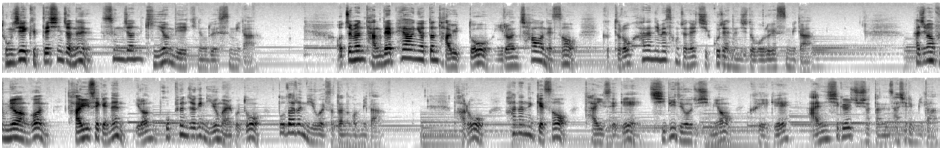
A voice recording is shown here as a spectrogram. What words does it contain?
동시에 그때 신전은 승전 기념비의 기능도 했습니다. 어쩌면 당대 패왕이었던 다윗도 이런 차원에서 그토록 하나님의 성전을 짓고자 했는지도 모르겠습니다. 하지만 분명한 건 다윗에게는 이런 보편적인 이유 말고도 또 다른 이유가 있었다는 겁니다. 바로 하나님께서 다윗에게 집이 되어 주시며 그에게 안식을 주셨다는 사실입니다.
